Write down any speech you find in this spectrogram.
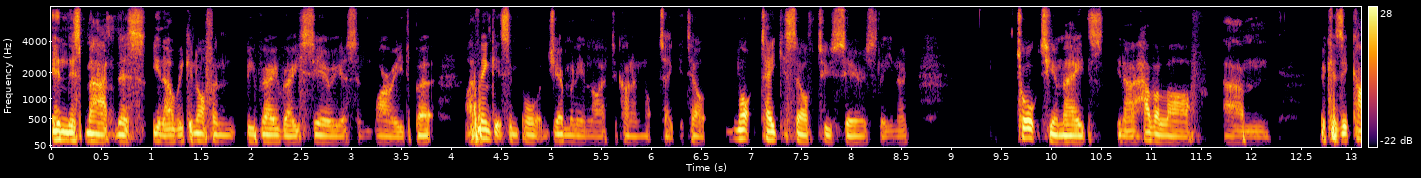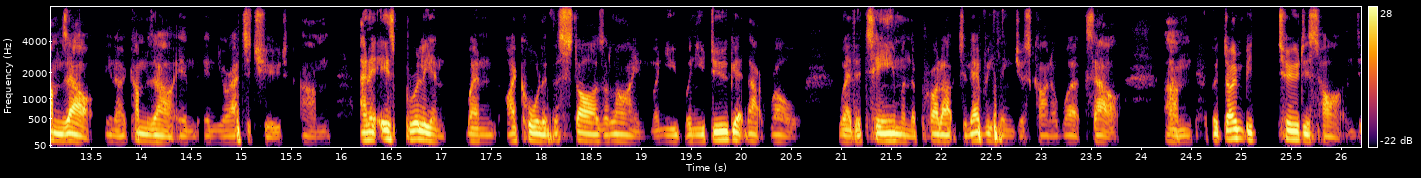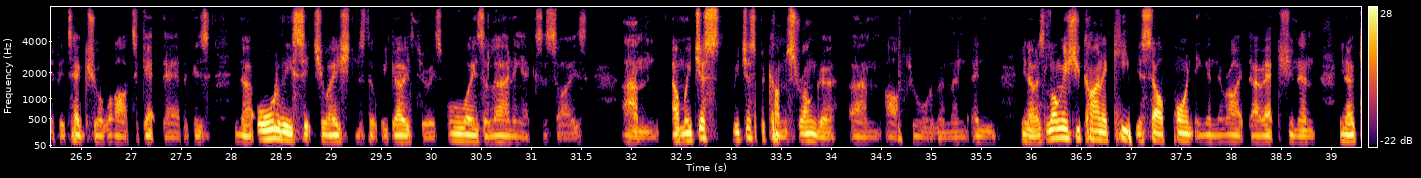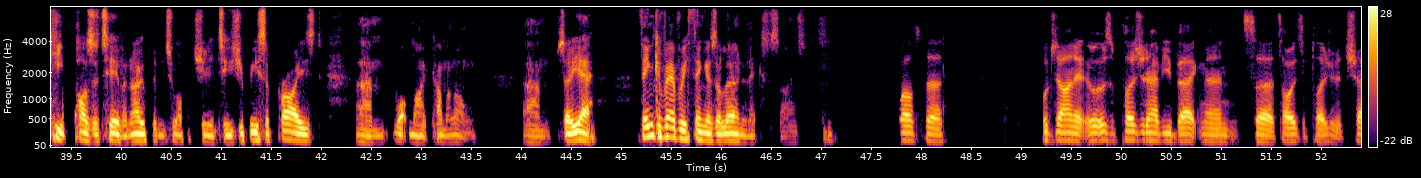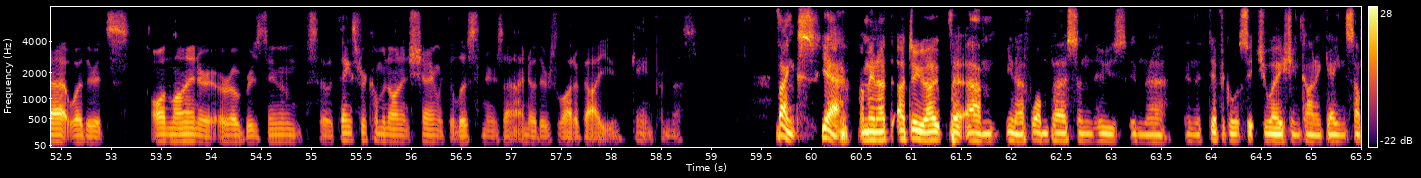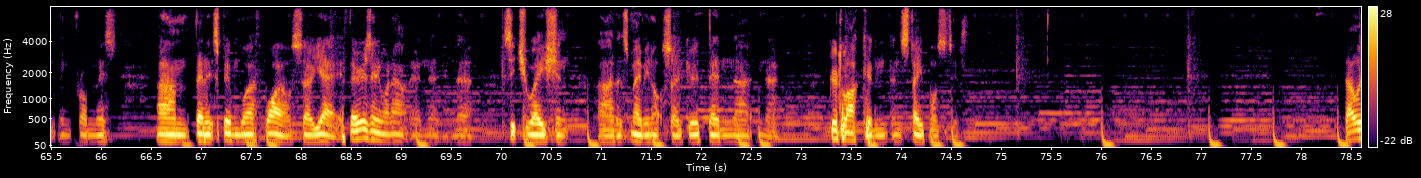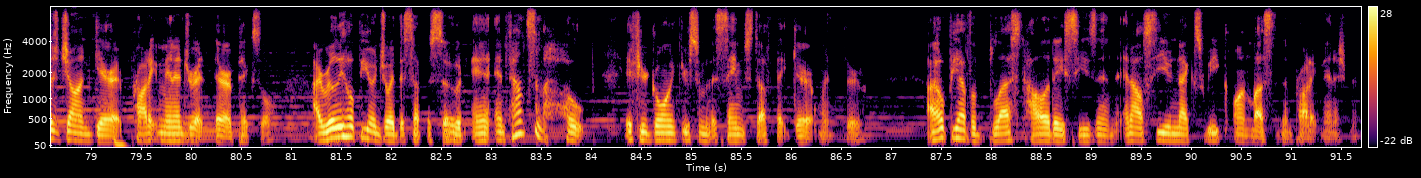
in this madness, you know, we can often be very, very serious and worried. But I think it's important generally in life to kind of not take your not take yourself too seriously. You know, talk to your mates. You know, have a laugh. Um, because it comes out, you know, it comes out in in your attitude, um, and it is brilliant when I call it the stars align. When you when you do get that role where the team and the product and everything just kind of works out, um, but don't be too disheartened if it takes you a while to get there because you know all of these situations that we go through is always a learning exercise. Um, and we just we just become stronger um, after all of them. And and you know as long as you kind of keep yourself pointing in the right direction and you know keep positive and open to opportunities you'd be surprised um, what might come along. Um, so yeah think of everything as a learning exercise well said well, John, it, it, was a pleasure to have you back, man. It's uh, it's always a pleasure to chat, whether it's online or, or over Zoom. So thanks for coming on and sharing with the listeners. I, I know there's a lot of value gained from this. Thanks. Yeah, I mean, I, I do hope that um, you know if one person who's in the in the difficult situation kind of gains something from this, um, then it's been worthwhile. So yeah, if there is anyone out there in the, in the situation uh, that's maybe not so good, then uh, you know, good luck and, and stay positive. That was John Garrett, product manager at Therapixel. I really hope you enjoyed this episode and, and found some hope if you're going through some of the same stuff that Garrett went through. I hope you have a blessed holiday season, and I'll see you next week on Lessons in Product Management.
